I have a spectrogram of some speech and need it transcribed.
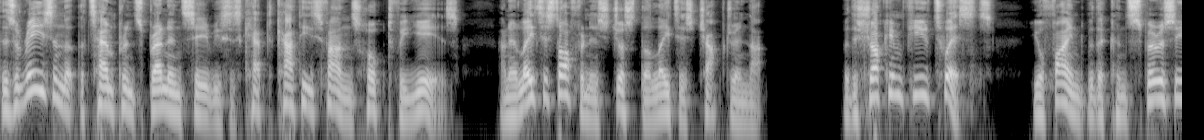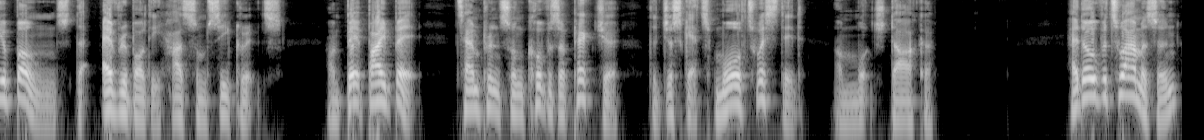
There's a reason that the Temperance Brennan series has kept Kathy's fans hooked for years, and her latest offering is just the latest chapter in that. With a shocking few twists, you'll find with a conspiracy of bones that everybody has some secrets, and bit by bit, Temperance uncovers a picture that just gets more twisted and much darker. Head over to Amazon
